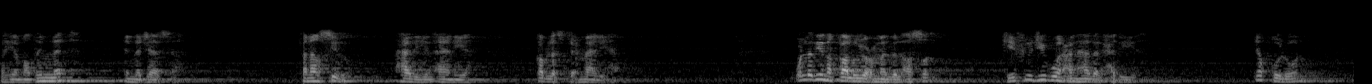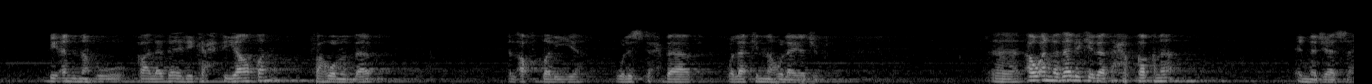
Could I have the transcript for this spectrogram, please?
فهي مظنة النجاسة. فنغسل هذه الآنية. قبل استعمالها. والذين قالوا يعمل بالأصل كيف يجيبون عن هذا الحديث؟ يقولون بأنه قال ذلك احتياطا فهو من باب الأفضلية والاستحباب ولكنه لا يجب. أو أن ذلك إذا تحققنا النجاسة.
